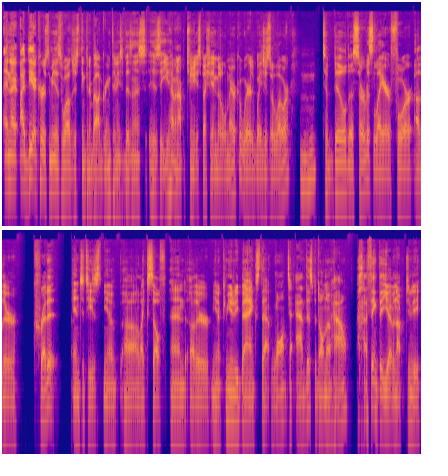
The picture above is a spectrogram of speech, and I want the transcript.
And an idea occurs to me as well, just thinking about Greenpenny's business, is that you have an opportunity, especially in Middle America where wages are lower, mm-hmm. to build a service layer for other credit entities, you know, uh, like self and other, you know, community banks that want to add this but don't know how. I think that you have an opportunity,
